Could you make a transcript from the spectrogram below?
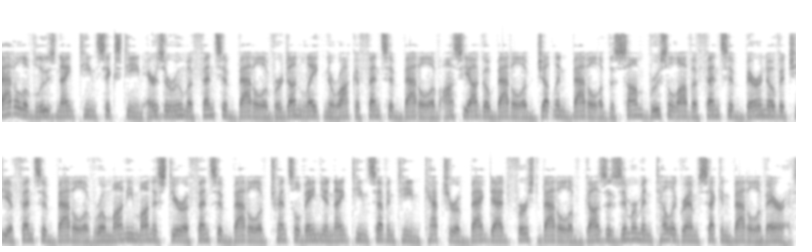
Battle of Luz 1916 Erzurum Offensive Battle of Verdun Lake Naroch Offensive Battle of Asiago Battle of Jutland Battle of the Somme Brusilov Offensive Baranovichi Offensive Battle of Romani Monastir Offensive Battle of Transylvania 1917 Capture of Baghdad First Battle of Gaza Zimmermann Telegram Second Battle of Arras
